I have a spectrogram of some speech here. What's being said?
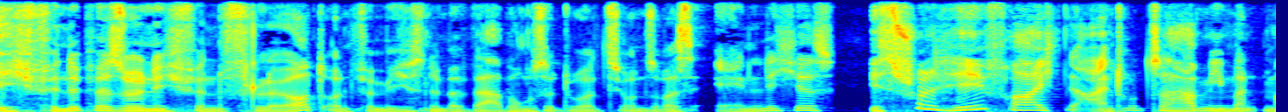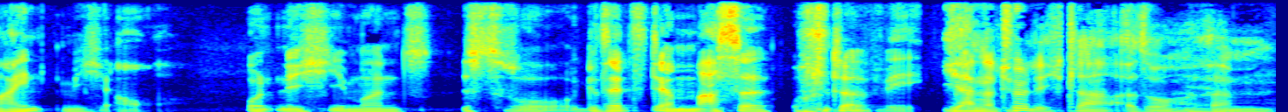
Ich finde persönlich für einen Flirt und für mich ist eine Bewerbungssituation sowas ähnliches, ist schon hilfreich, den Eindruck zu haben, jemand meint mich auch. Und nicht jemand ist so Gesetz der Masse unterwegs. Ja, natürlich, klar. Also ähm,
